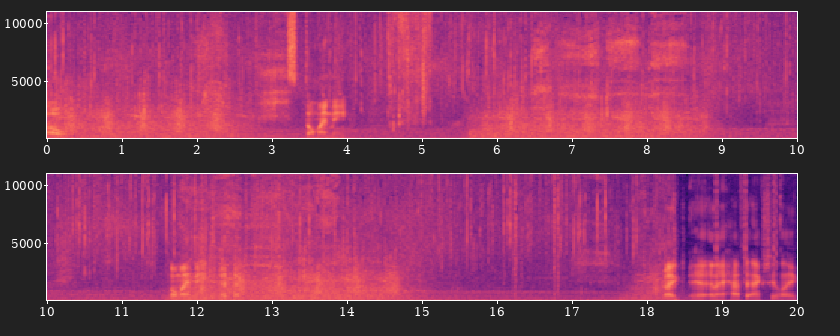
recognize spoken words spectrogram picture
Oh. Don't mind me. Don't mind me. Right, yeah, and I have to actually like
